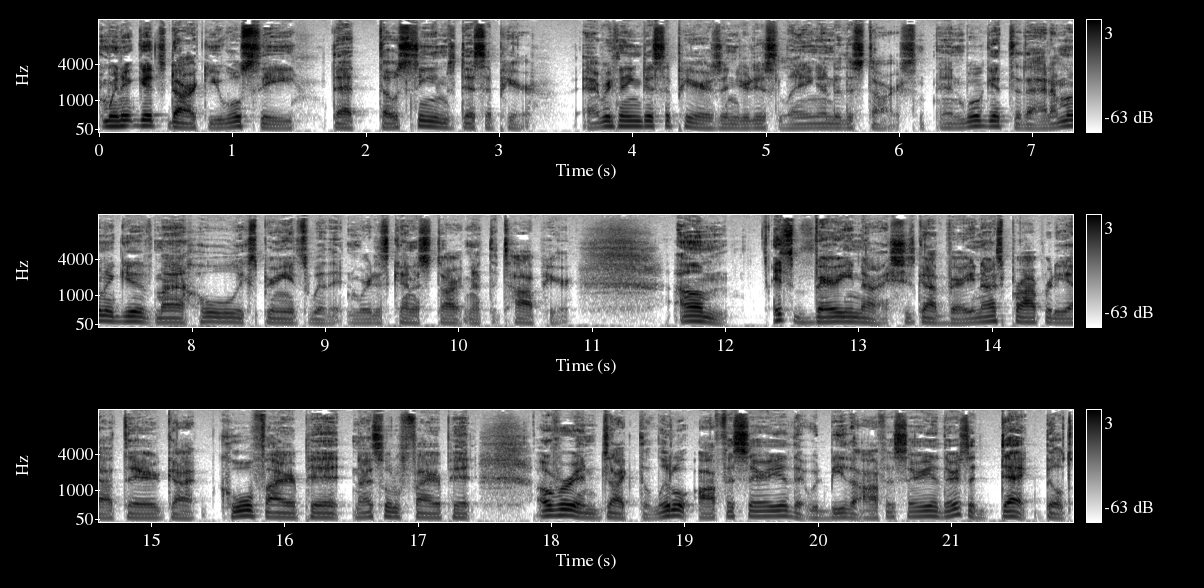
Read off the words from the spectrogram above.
when it gets dark, you will see that those seams disappear. Everything disappears and you're just laying under the stars. And we'll get to that. I'm going to give my whole experience with it. And we're just kind of starting at the top here. Um, it's very nice. She's got very nice property out there. Got cool fire pit, nice little fire pit. Over in like the little office area that would be the office area, there's a deck built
